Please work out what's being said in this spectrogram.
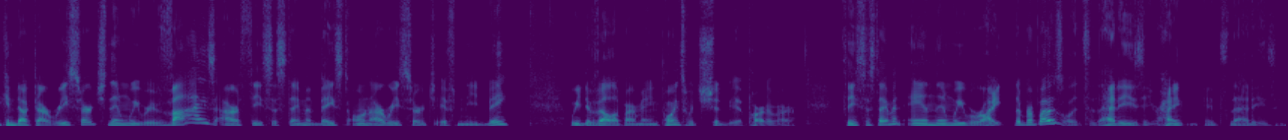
conduct our research, then we revise our thesis statement based on our research if need be. We develop our main points, which should be a part of our thesis statement, and then we write the proposal. It's that easy, right? It's that easy.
